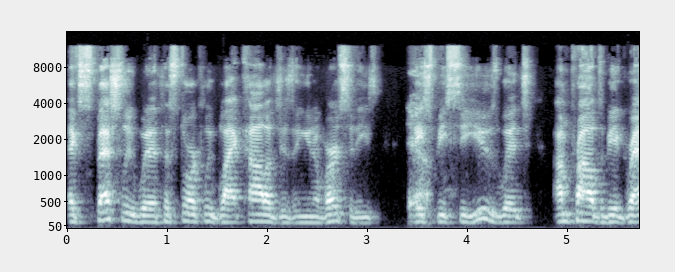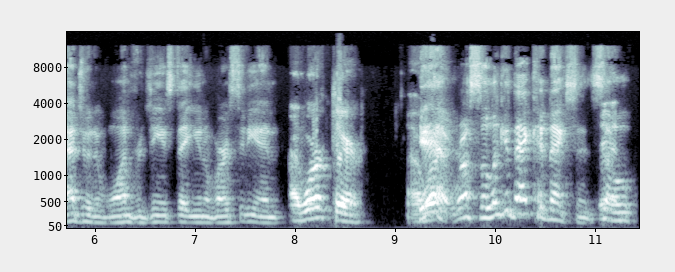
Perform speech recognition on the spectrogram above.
especially with historically Black colleges and universities, yeah. HBCUs, which I'm proud to be a graduate of one, Virginia State University. And I worked there. I yeah, worked. Russell, look at that connection. So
